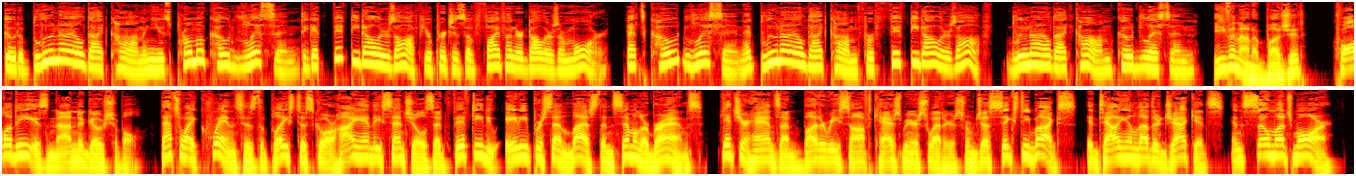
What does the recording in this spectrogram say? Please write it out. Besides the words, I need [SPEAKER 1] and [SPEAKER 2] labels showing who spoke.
[SPEAKER 1] Go to BlueNile.com and use promo code LISTEN to get $50 off your purchase of $500 or more. That's code LISTEN at BlueNile.com for $50 off. BlueNile.com code LISTEN.
[SPEAKER 2] Even on a budget, quality is non negotiable. That's why Quince is the place to score high end essentials at 50 to 80% less than similar brands. Get your hands on buttery soft cashmere sweaters from just 60 bucks, Italian leather jackets, and so much more.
